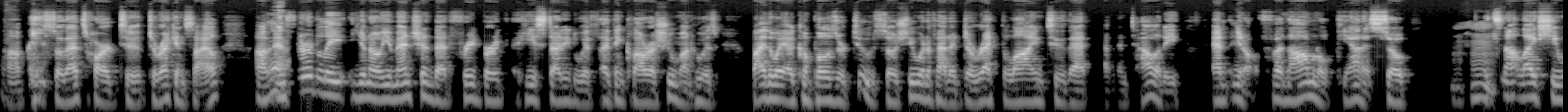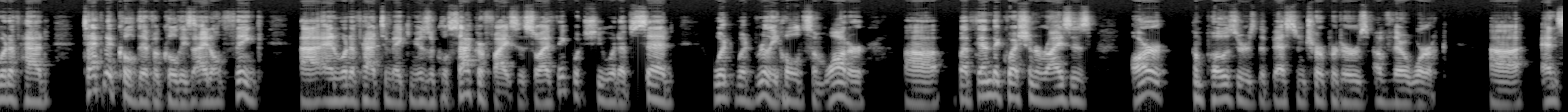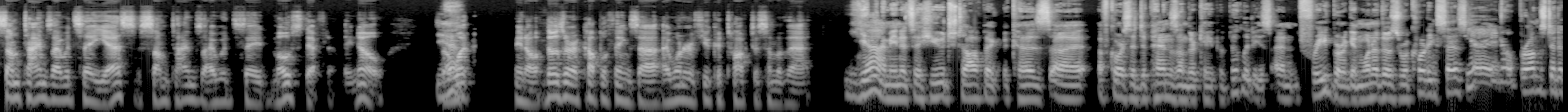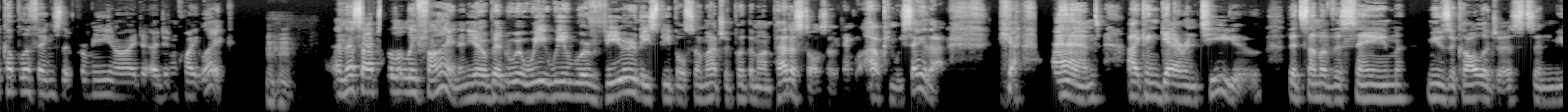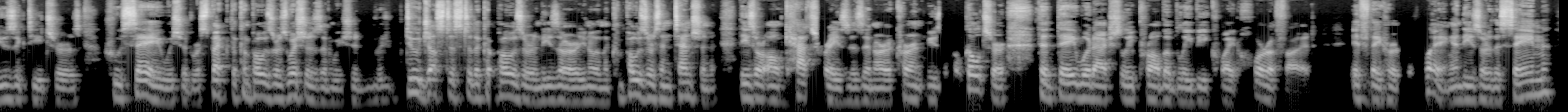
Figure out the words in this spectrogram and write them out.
um, so that's hard to to reconcile um, yeah. and thirdly you know you mentioned that friedberg he studied with i think clara schumann who is by the way a composer too so she would have had a direct line to that, that mentality and you know phenomenal pianist so mm-hmm. it's not like she would have had technical difficulties i don't think uh, and would have had to make musical sacrifices. So I think what she would have said would, would really hold some water. Uh, but then the question arises are composers the best interpreters of their work? Uh, and sometimes I would say yes. Sometimes I would say most definitely no. So yeah. what you know, those are a couple things. Uh, I wonder if you could talk to some of that. Yeah, I mean, it's a huge topic because, uh, of course, it depends on their capabilities. And Friedberg, in one of those recordings, says, "Yeah, you know, Brahms did a couple of things that, for me, you know, I, I didn't quite like." Mm-hmm and that's absolutely fine. And you know, but we we revere these people so much and put them on pedestals. So we think, well, how can we say that? Yeah, and I can guarantee you that some of the same musicologists and music teachers who say we should respect the composer's wishes and we should do justice to the composer, and these are you know the composer's intention. These are all catchphrases in our current musical culture that they would actually probably be quite horrified if they heard playing. And these are the same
